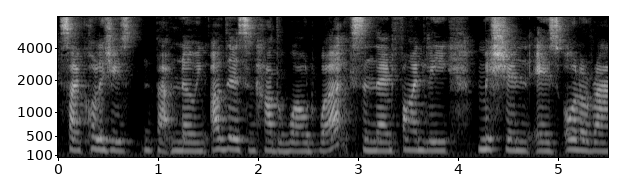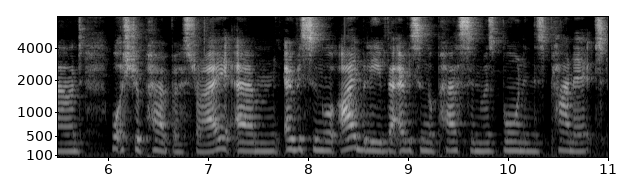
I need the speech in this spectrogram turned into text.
psychology is about knowing others and how the world works, and then finally, mission is all around what's your purpose, right? Um, every single, I believe that every single person was born in this planet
